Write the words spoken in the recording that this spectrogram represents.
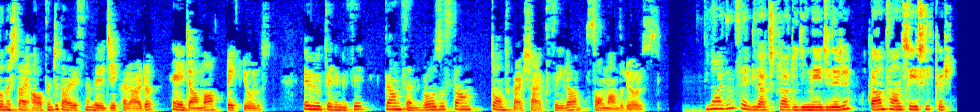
Danıştay 6. Dairesi'nin vereceği kararı heyecanla bekliyoruz. Ve bültenimizi Guns N' Roses'tan Don't Cry şarkısıyla sonlandırıyoruz. Günaydın sevgili Açık Radyo dinleyicileri. Ben Tansu Yeşilkır.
